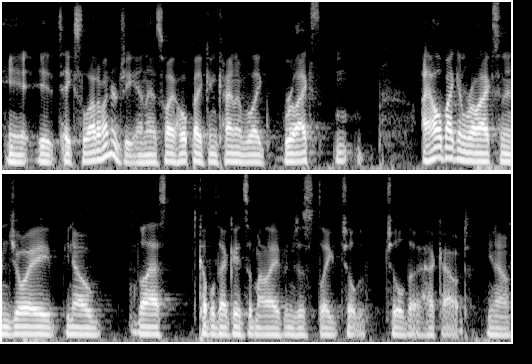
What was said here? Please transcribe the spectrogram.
it, it takes a lot of energy, and so I hope I can kind of like relax. I hope I can relax and enjoy, you know, the last couple decades of my life and just like chill, chill the heck out, you know,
